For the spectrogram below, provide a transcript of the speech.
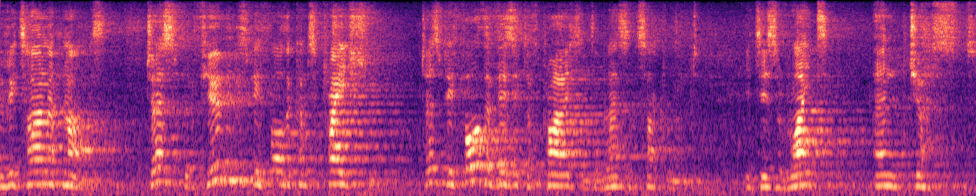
every time at Mass, just a few minutes before the consecration, just before the visit of Christ in the Blessed Sacrament, it is right and just.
